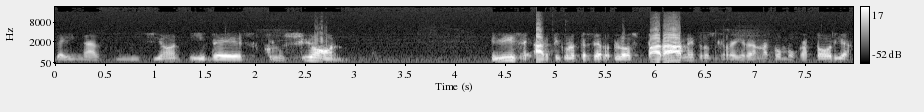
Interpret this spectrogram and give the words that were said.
de inadmisión y de exclusión. Y dice, artículo tercero, los parámetros que regirán la convocatoria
